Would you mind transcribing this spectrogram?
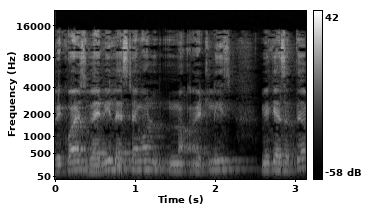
requires very less time और एटलीस्ट मैं कह सकते हैं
